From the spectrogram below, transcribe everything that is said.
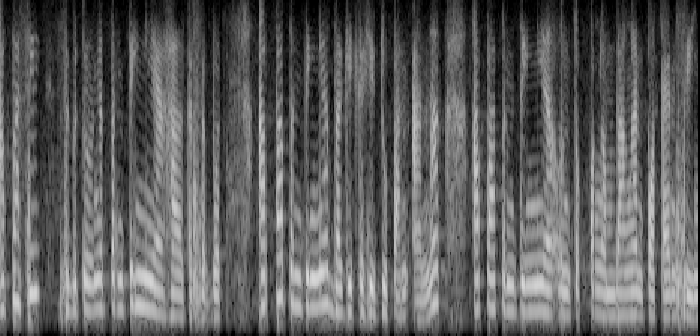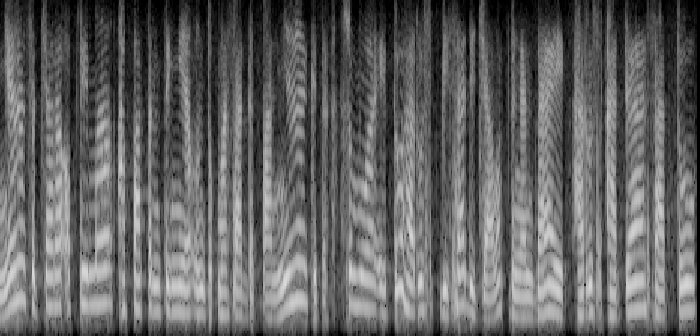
apa sih sebetulnya pentingnya hal tersebut. Apa pentingnya bagi kehidupan anak? Apa pentingnya untuk pengembangan potensinya secara optimal? Apa pentingnya untuk masa depannya gitu. Semua itu harus bisa dijawab dengan baik. Harus ada satu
